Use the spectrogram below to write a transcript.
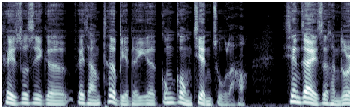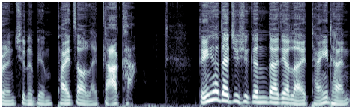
可以说是一个非常特别的一个公共建筑了哈，现在也是很多人去那边拍照来打卡。等一下再继续跟大家来谈一谈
